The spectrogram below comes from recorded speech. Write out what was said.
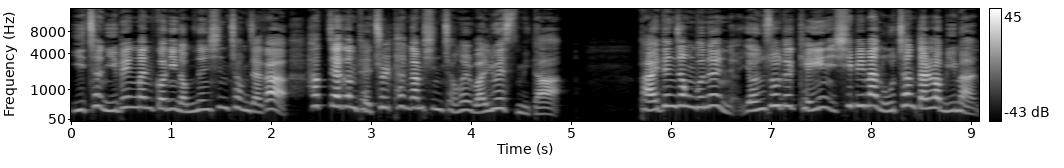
2,200만 건이 넘는 신청자가 학자금 대출 탕감 신청을 완료했습니다. 바이든 정부는 연소득 개인 12만 5천 달러 미만,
